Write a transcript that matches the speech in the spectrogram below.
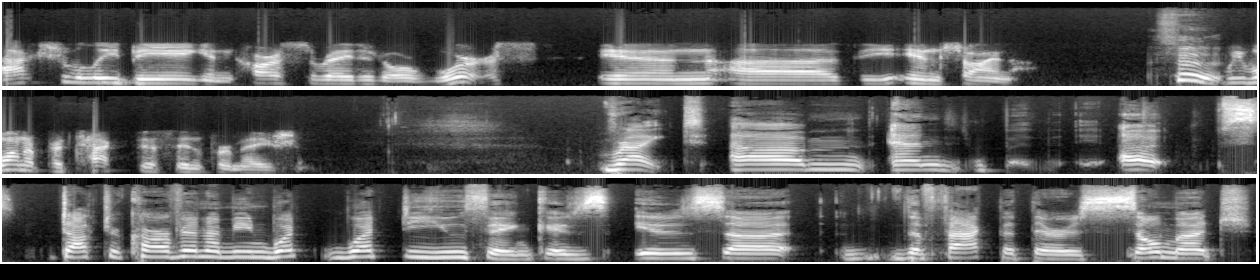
actually being incarcerated or worse in uh, the in China. Hmm. We want to protect this information. Right. Um, and uh, Dr. Carvin, I mean, what what do you think is is uh, the fact that there is so much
